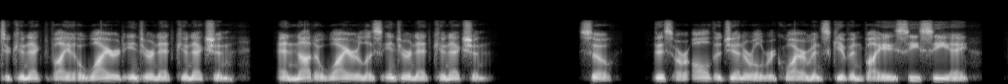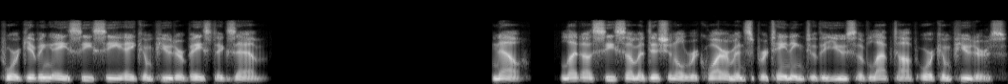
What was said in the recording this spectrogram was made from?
to connect via a wired internet connection and not a wireless internet connection. So, this are all the general requirements given by ACCA for giving ACCA computer-based exam. Now, let us see some additional requirements pertaining to the use of laptop or computers.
